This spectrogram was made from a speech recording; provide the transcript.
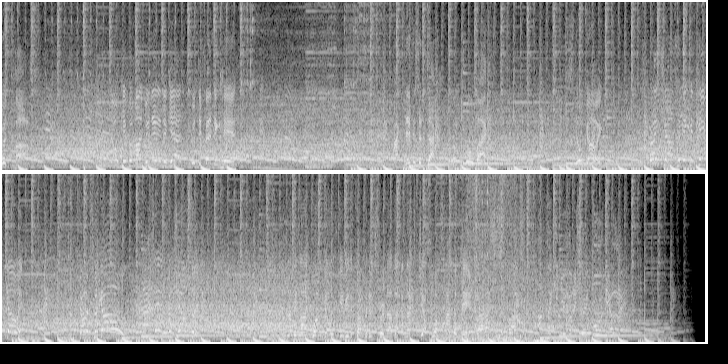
Good pass. Goalkeeper might be needed again. Good defending here. Magnificent tackle. Got the ball back. Still going. It's a great chance if he can keep going. Goes for goal. That's it for Chelsea. Nothing like one goal to give you the confidence for another, and that's just what's happened here. Well, that's a surprise.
